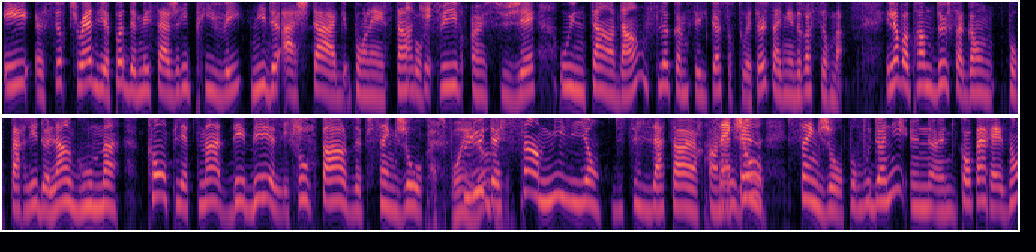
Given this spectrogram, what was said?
Et euh, sur Threads, il n'y a pas de messagerie privée ni de hashtag pour l'instant pour suivre un sujet ou une tendance, là, comme c'est le cas sur Twitter. Ça viendra sûrement. Et là, on va prendre deux secondes pour parler de l'engouement complètement débile qui se passe depuis cinq jours. À ce point-là. Plus de 100 millions d'utilisateurs en Cinq à peine jours? cinq jours. Pour vous donner une, une comparaison,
